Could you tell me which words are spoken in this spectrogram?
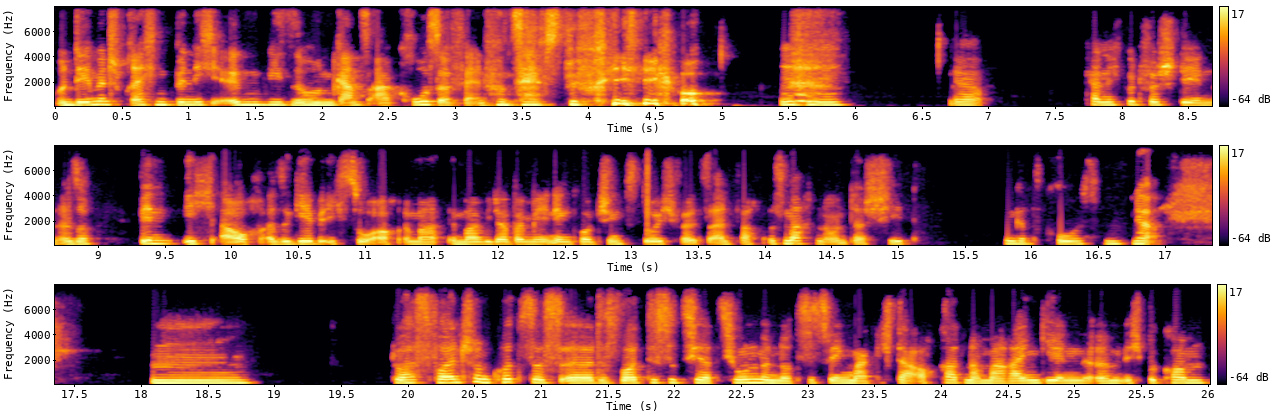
Und dementsprechend bin ich irgendwie so ein ganz arg großer Fan von Selbstbefriedigung. Mhm. Ja, kann ich gut verstehen. Also bin ich auch, also gebe ich so auch immer, immer wieder bei mir in den Coachings durch, weil es einfach, es macht einen Unterschied einen ganz großen. Ja. Mm. Du hast vorhin schon kurz das, äh, das Wort Dissoziation benutzt, deswegen mag ich da auch gerade nochmal reingehen. Ähm, ich bekomme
